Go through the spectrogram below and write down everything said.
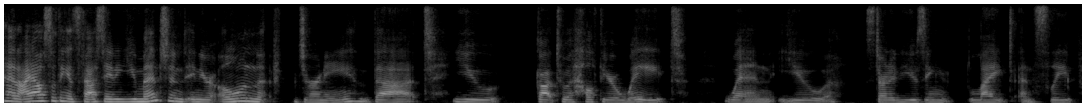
And I also think it's fascinating. You mentioned in your own journey that you got to a healthier weight when you started using light and sleep.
